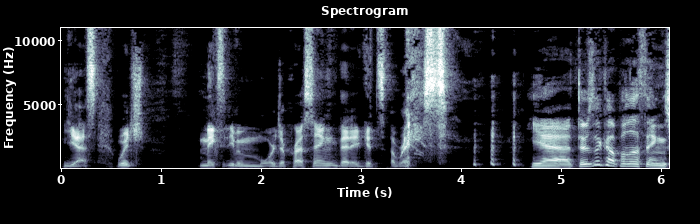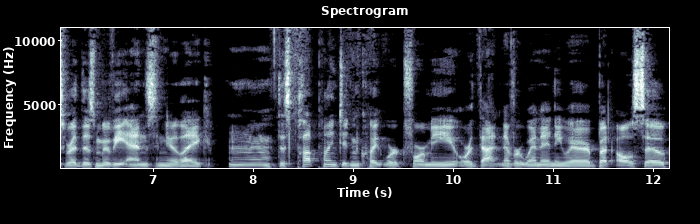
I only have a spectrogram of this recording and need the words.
yes which makes it even more depressing that it gets erased Yeah, there's a couple of things where this movie ends and you're like, mm, this plot point didn't quite work for me, or that never went anywhere. But also,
